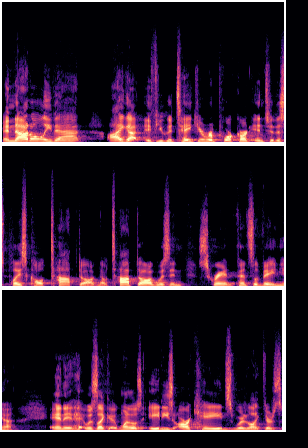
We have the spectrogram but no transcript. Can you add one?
And not only that, I got, if you could take your report card into this place called Top Dog. Now, Top Dog was in Scranton, Pennsylvania, and it was like one of those 80s arcades where, like, there's,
